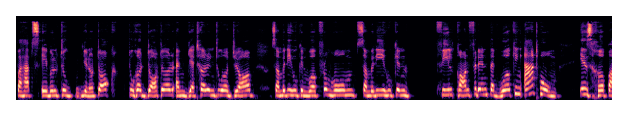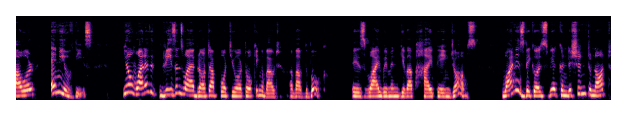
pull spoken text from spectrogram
perhaps able to you know talk to her daughter and get her into a job, somebody who can work from home, somebody who can feel confident that working at home is her power, any of these. You know, one of the reasons why I brought up what you're talking about, about the book, is why women give up high paying jobs. One is because we are conditioned to not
